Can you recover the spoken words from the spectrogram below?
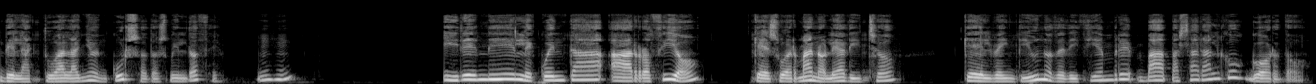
del actual año en curso 2012. Irene le cuenta a Rocío que su hermano le ha dicho que el 21 de diciembre va a pasar algo gordo,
